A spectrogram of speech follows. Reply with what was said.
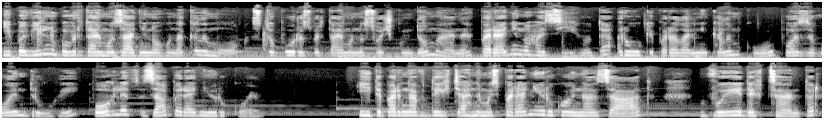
І повільно повертаємо задню ногу на килимок, стопу розвертаємо носочком до мене, передня нога зігнута, руки паралельні килимку, поза воїн другий, погляд за передньою рукою. І тепер на вдих тягнемось передньою рукою назад, видих центр,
